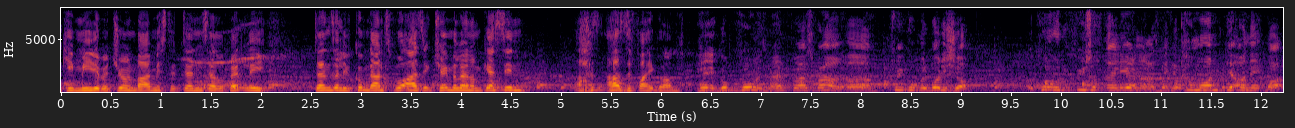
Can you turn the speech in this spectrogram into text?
King Media. We're joined by Mr. Denzel Bentley. Denzel, you've come down to support Isaac Chamberlain, I'm guessing. How's, how's the fight gone? Yeah, good performance, man. First round, uh, free caught with a body shot. I called a few shots earlier on, and I was thinking, come on, get on it, but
